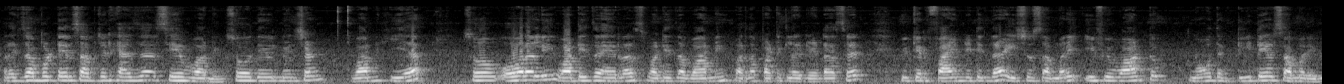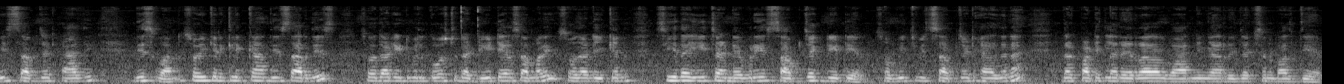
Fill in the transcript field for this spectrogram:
for example, 10 subject has the same warning. So they will mention one here. So overally, what is the errors, what is the warning for the particular data set? You can find it in the issue summary. If you want to know the detailed summary which subject has this one. So you can click on this or this so that it will goes to the detailed summary so that you can see the each and every subject detail. So which which subject has an, that particular error or warning or rejection was there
